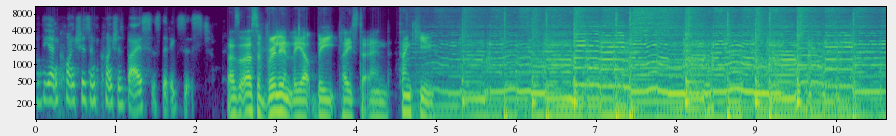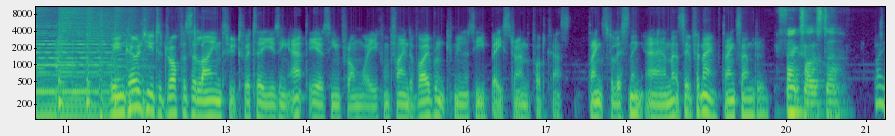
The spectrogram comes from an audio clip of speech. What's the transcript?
of the unconscious and conscious biases that exist. That's, that's a brilliantly upbeat place to end. Thank you. We encourage you to drop us a line through Twitter using at EOSceneFrom, where you can find a vibrant community based around the podcast. Thanks for listening, and that's it for now. Thanks, Andrew. Thanks, Alastair. Bye.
